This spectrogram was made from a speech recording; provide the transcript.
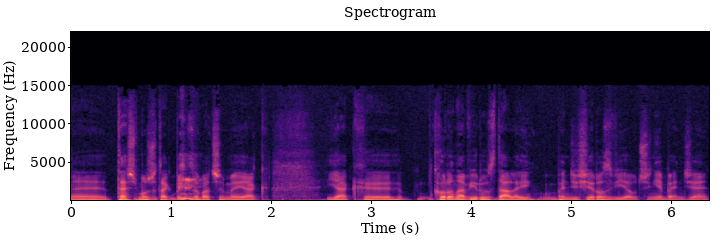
E, też może tak być. Zobaczymy, jak, jak koronawirus dalej będzie się rozwijał, czy nie będzie.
